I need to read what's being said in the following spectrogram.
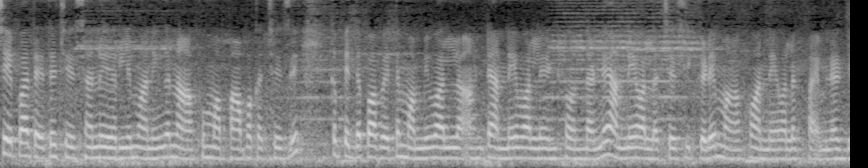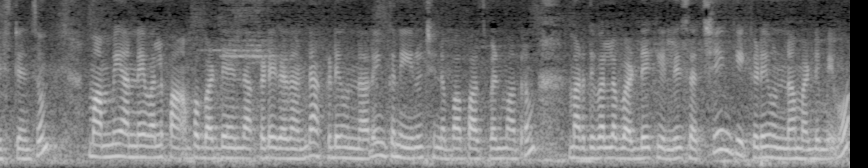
చపాతి అయితే చేశాను ఎర్లీ మార్నింగ్. నాకు మా పాపకు వచ్చేసి ఇంకా పెద్ద పాప అయితే మమ్మీ వాళ్ళ అంటే అన్నయ్య వాళ్ళ ఇంట్లో ఉందండి. అన్నయ్య వాళ్ళు వచ్చేసి ఇక్కడే మాకు అన్నయ్య వాళ్ళకి ఫైవ్ మినిట్ డిస్టెన్స్ మమ్మీ అన్నయ్య వాళ్ళ పాప బర్త్డే అయింది అక్కడే కదండి అక్కడే ఉన్నారు. ఇంకా నేను చిన్న పాప హస్బెండ్ మాత్రం మరిది వాళ్ళ బర్త్డేకి వెళ్ళేసి వచ్చి ఇంక ఇక్కడే ఉన్నామండి మేము.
